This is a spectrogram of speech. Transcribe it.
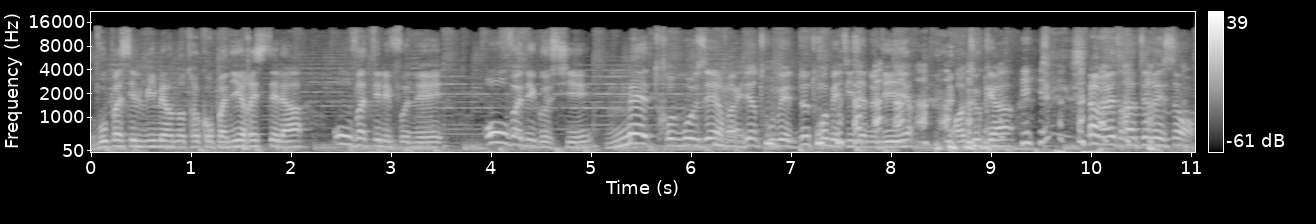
Vous passez le 8 mai en notre compagnie. Restez là. On va téléphoner. On va négocier. Maître Moser va bien trouver deux, trois bêtises à nous dire. En tout cas, ça va être intéressant.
